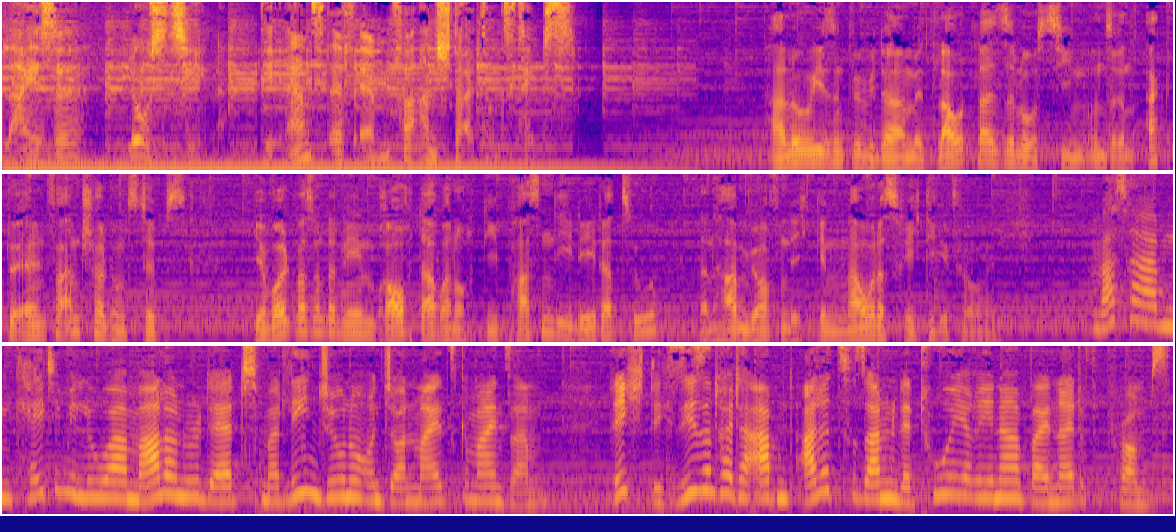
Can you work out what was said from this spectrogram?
leise, losziehen. Die Ernst FM Veranstaltungstipps. Hallo, hier sind wir wieder mit laut leise losziehen unseren aktuellen Veranstaltungstipps. Ihr wollt was unternehmen, braucht aber noch die passende Idee dazu, dann haben wir hoffentlich genau das Richtige für euch. Was haben Katie Milua, Marlon Rudette, Madeleine Juno und John Miles gemeinsam? Richtig, sie sind heute Abend alle zusammen in der Tour Arena bei Night of the Proms.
